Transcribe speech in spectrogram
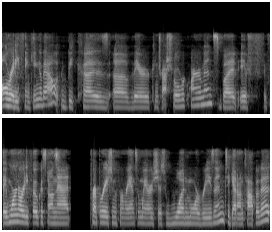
already thinking about because of their contractual requirements. But if, if they weren't already focused on that, preparation for ransomware is just one more reason to get on top of it.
